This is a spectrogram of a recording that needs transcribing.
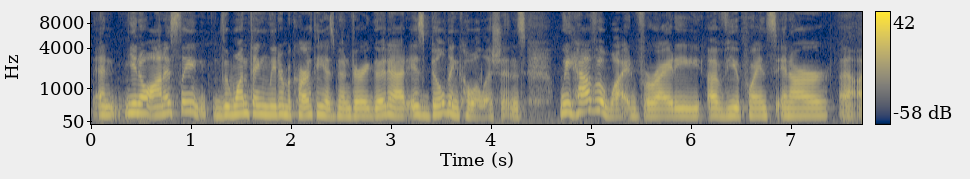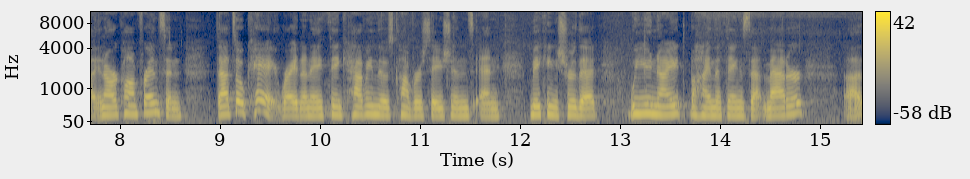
and, you know, honestly, the one thing Leader McCarthy has been very good at is building coalitions. We have a wide variety of viewpoints in our, uh, in our conference, and that's okay, right? And I think having those conversations and making sure that we unite behind the things that matter uh,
